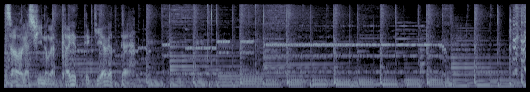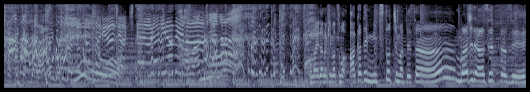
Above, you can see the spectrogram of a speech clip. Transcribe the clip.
騒がしいのが帰ってきやがった。この間の期末も赤点3つ取っちまってさ。マジで焦ったぜ。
